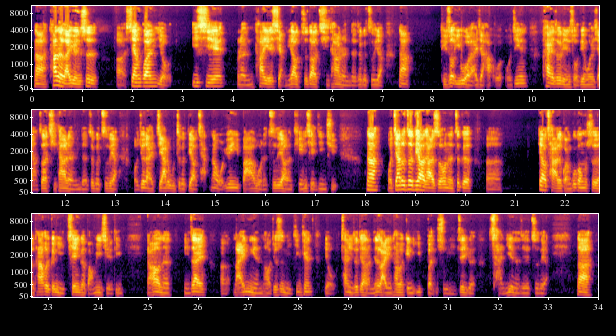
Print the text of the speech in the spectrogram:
那它的来源是啊、相关有一些。人他也想要知道其他人的这个资料。那比如说以我来讲哈，我我今天开了这个连锁店，我也想知道其他人的这个资料，我就来加入这个调查。那我愿意把我的资料呢填写进去。那我加入这个调查的时候呢，这个呃调查的管顾公司呢，他会跟你签一个保密协定。然后呢，你在呃来年哈，就是你今天有参与这调查，你在来年他会给你一本属于这个产业的这些资料。那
